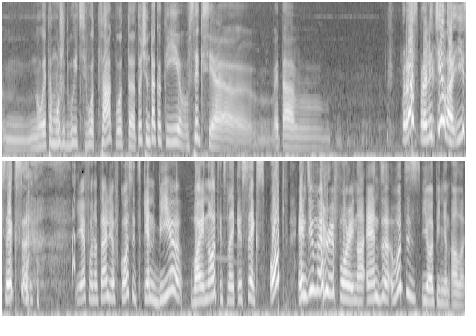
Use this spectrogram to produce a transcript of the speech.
Ну, это может быть вот так вот, э, точно так, как и в сексе. э, Это раз пролетело и секс. Yeah, for Natalia, of course, it can be. Why not? It's like a sex op, and you marry a foreigner. And uh, what is your opinion, Алла?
